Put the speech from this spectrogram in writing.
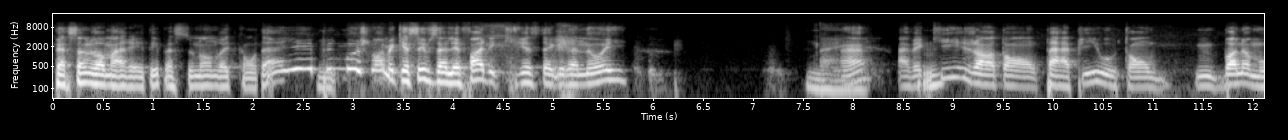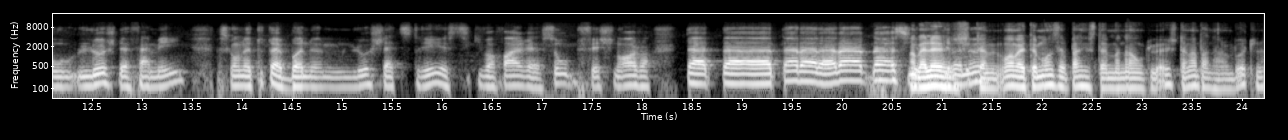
personne va m'arrêter parce que tout le monde va être content. Il n'y a plus de mouches noires. Mais qu'est-ce que vous allez faire des crises de grenouilles? Ben... Hein? Avec Hmm. qui, genre ton papy ou ton bonhomme ou louche de famille? Parce qu'on a tout un bonhomme louche attitré qui va faire euh, ça au buffet chinois, genre ta ta ta Ah ben là, justement... ouais, mais tout le monde sait pas que c'était mon oncle, là, justement, pendant un bout, là.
